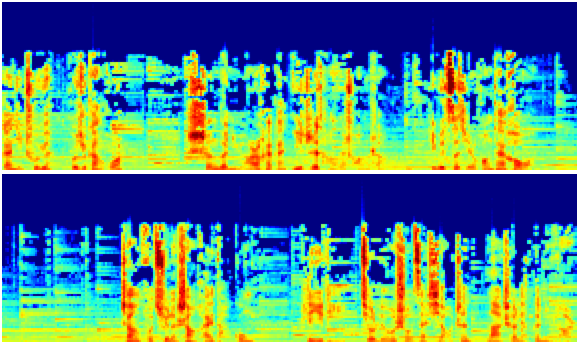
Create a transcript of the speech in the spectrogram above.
赶紧出院回去干活，生个女儿还敢一直躺在床上，以为自己是皇太后啊！”丈夫去了上海打工，丽丽就留守在小镇拉扯两个女儿。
